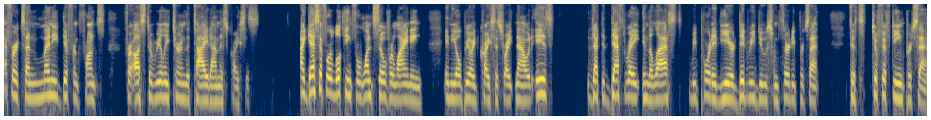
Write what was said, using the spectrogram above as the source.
efforts on many different fronts for us to really turn the tide on this crisis. I guess if we're looking for one silver lining in the opioid crisis right now, it is that the death rate in the last reported year did reduce from 30% to, to 15%.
